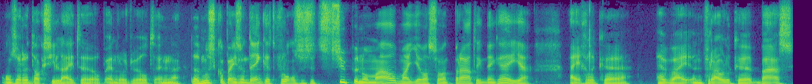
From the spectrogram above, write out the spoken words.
onze redactie leidt op Android World. En dat moest ik opeens aan denken. Voor ons is het super normaal. Maar je was zo aan het praten. Ik denk, hé hey, ja, eigenlijk hebben wij een vrouwelijke baas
